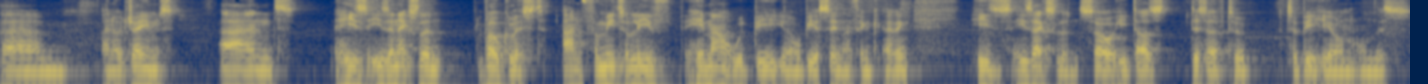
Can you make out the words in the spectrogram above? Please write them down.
um, I know James, and he's he's an excellent vocalist. And for me to leave him out would be you know would be a sin. I think I think he's he's excellent. So he does deserve to to be here on on this.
